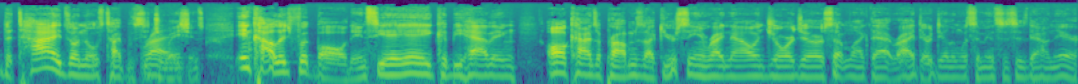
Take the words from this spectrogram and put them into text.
the tides on those type of situations. Right. In college football, the NCAA could be having all kinds of problems like you're seeing right now in Georgia or something like that, right? They're dealing with some instances down there.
